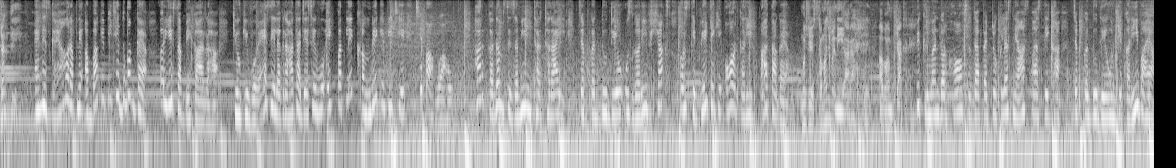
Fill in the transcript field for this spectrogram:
जल्दी। एनिस गया और अपने अब्बा के पीछे दुबक गया पर ये सब बेकार रहा क्योंकि वो ऐसे लग रहा था जैसे वो एक पतले खम्बे के पीछे छिपा हुआ हो। हर कदम से ज़मीन थरथराई जब कद्दू दियो उस गरीब शख्स और उसके बेटे के और करीब आता गया। मुझे समझ में नहीं आ रहा है। अब हम क्या करें? फिक्रमंद और खौफ जदा पेट्रोक्लस ने आसपास देखा जब कद्दू देव उनके करीब आया।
